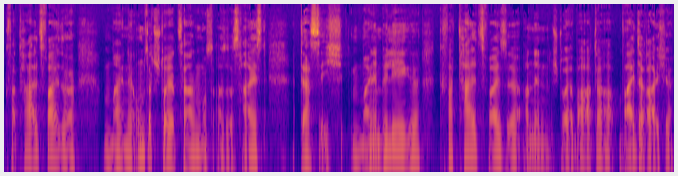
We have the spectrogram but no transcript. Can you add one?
quartalsweise meine Umsatzsteuer zahlen muss. Also das heißt, dass ich meine Belege quartalsweise an den Steuerberater weiterreiche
